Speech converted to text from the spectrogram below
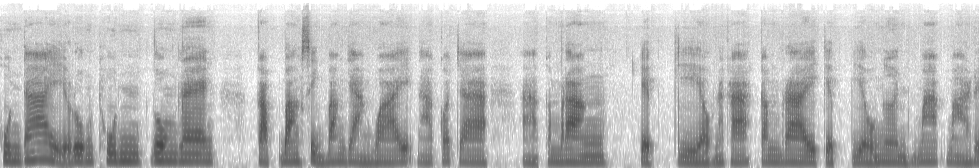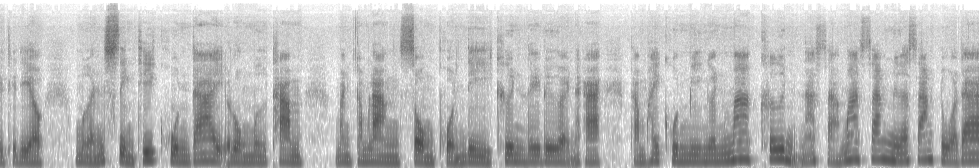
คุณได้ลงทุนลงแรงกับบางสิ่งบางอย่างไว้นะก็จะกำลังเก็บเกี่ยวนะคะกำไรเก็บเกี่ยวเงินมากมายเลยทีเดียว เหมือนสิ่งที่คุณได้ลงมือทำ มันกำลังส่งผลดีขึ้นเรื่อยๆนะคะทำให้คุณมีเงินมากขึ้นนะสามารถสร้างเนื้อสร้างตัวได้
